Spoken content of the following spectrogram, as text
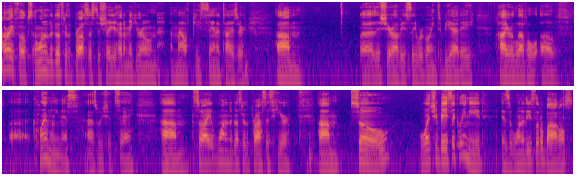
All right, folks, I wanted to go through the process to show you how to make your own mouthpiece sanitizer. Um, uh, this year, obviously, we're going to be at a higher level of uh, cleanliness, as we should say. Um, so I wanted to go through the process here. Um, so what you basically need is one of these little bottles.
